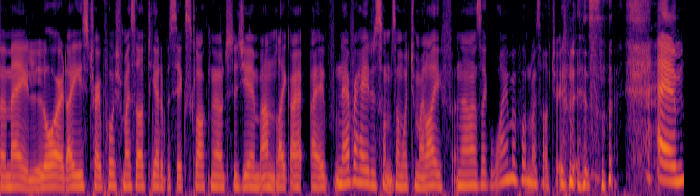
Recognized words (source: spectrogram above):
MMA, Lord, I used to try push myself to get up at six o'clock and go to the gym, and like I, I've never hated something so much in my life. And then I was like, why am I putting myself through this? um,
